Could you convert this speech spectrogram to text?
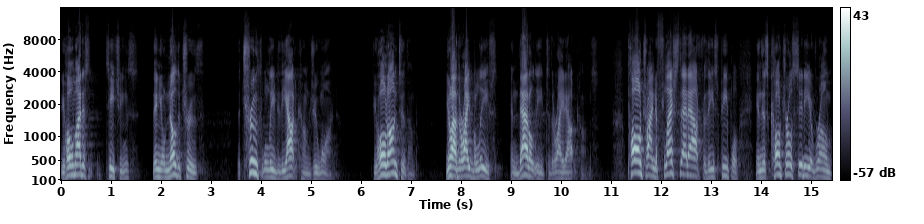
You hold my teachings, then you'll know the truth. The truth will lead to the outcomes you want. If you hold on to them, you'll have the right beliefs, and that'll lead to the right outcomes. Paul trying to flesh that out for these people in this cultural city of Rome.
